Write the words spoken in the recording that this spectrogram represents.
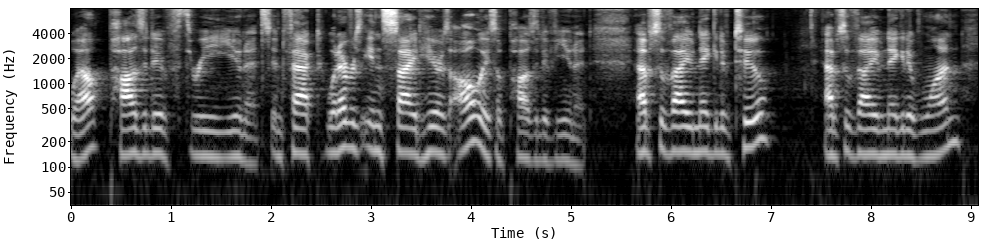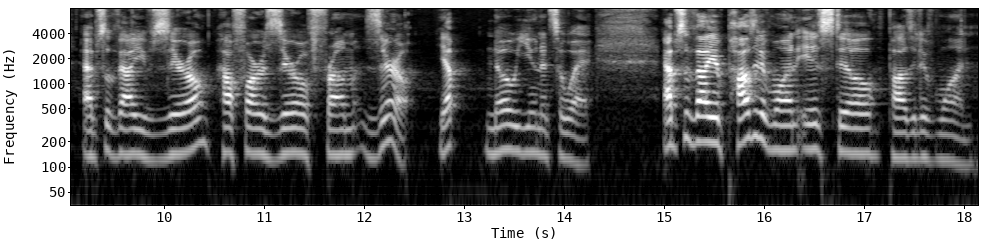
Well, positive 3 units. In fact, whatever's inside here is always a positive unit. Absolute value of negative 2, absolute value of negative 1, absolute value of 0. How far is 0 from 0? Yep, no units away. Absolute value of positive 1 is still positive 1.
